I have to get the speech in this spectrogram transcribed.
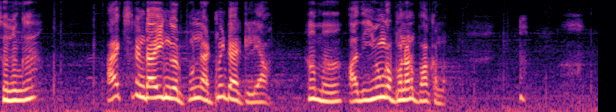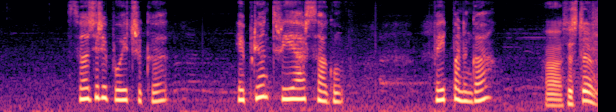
சொல்லுங்க. ஆக்சிடென்ட் ஆகி இங்கே ஒரு பொண்ணு அட்மிட் ஆயிருக்கு இல்லையா? ஆமாம் அது இவங்க பொண்ணான்னு பார்க்கணும். சர்ஜரி போயிட்டுருக்கு. எப்படியும் த்ரீ ஹவர்ஸ் ஆகும். வெயிட் பண்ணுங்க. சிஸ்டர்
